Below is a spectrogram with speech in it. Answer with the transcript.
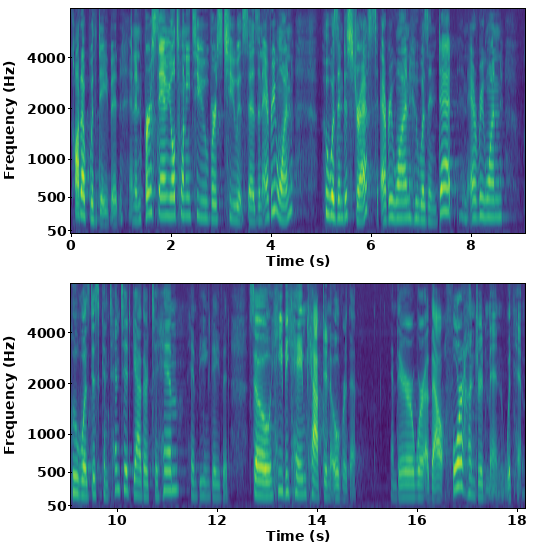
caught up with David. And in 1 Samuel 22, verse 2, it says, And everyone who was in distress, everyone who was in debt, and everyone who was discontented gathered to him, him being David. So he became captain over them and there were about 400 men with him.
